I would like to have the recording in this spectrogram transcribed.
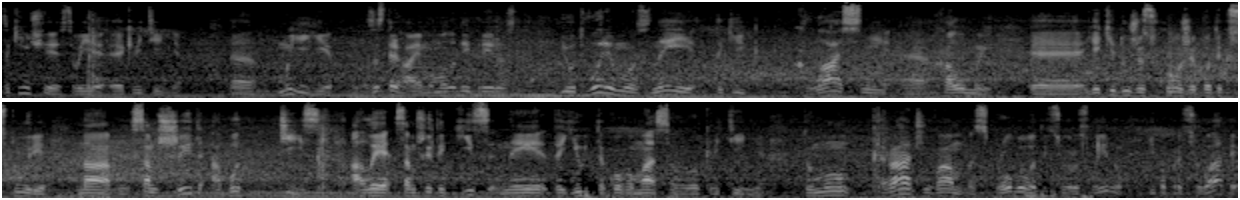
закінчує своє е, квітіння, е, ми її застригаємо молодий прирост і утворюємо з неї такі класні е, холми, е, які дуже схожі по текстурі на самшит або тіс. Але самшит і тіс не дають такого масового квітіння. Тому раджу вам спробувати цю рослину і попрацювати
